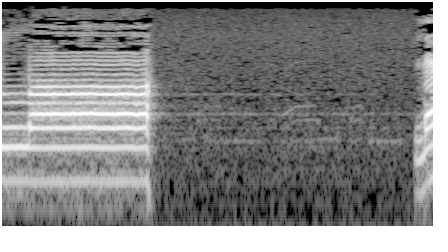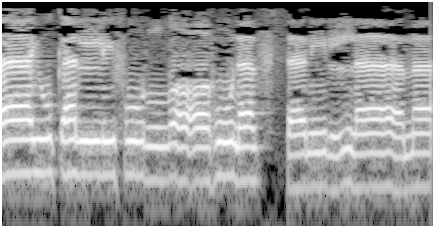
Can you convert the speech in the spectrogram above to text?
الله. لا يكلف الله نفسا إلا ما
